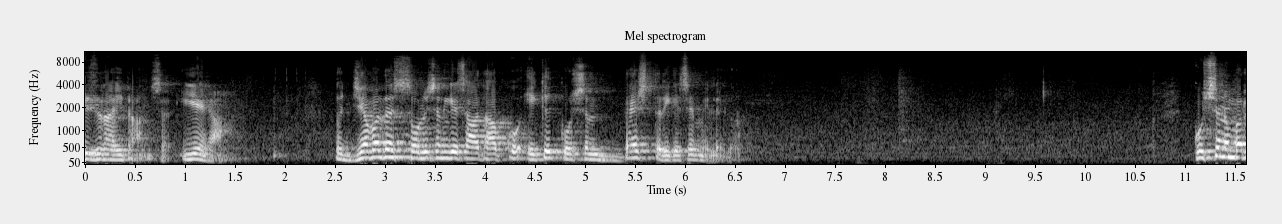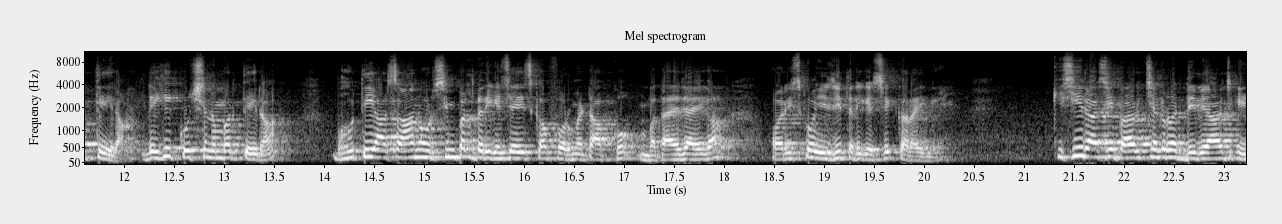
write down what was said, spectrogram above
is right answer. ये रहा। तो ज़बरदस्त सॉल्यूशन के साथ आपको एक एक क्वेश्चन बेस्ट तरीके से मिलेगा। क्वेश्चन नंबर तेरह। देखिए, क्वेश्चन नंबर तेरह बहुत ही आसान और सिंपल तरीके से इसका फॉर्मेट आपको बताया जाएगा और इसको इजी तरीके से कराएँगे। किसी राशि पर चक्रवृद्धि ब्याज की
